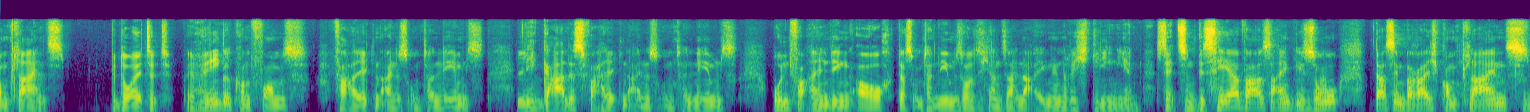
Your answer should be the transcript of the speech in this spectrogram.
Compliance bedeutet regelkonformes Verhalten eines Unternehmens, legales Verhalten eines Unternehmens und vor allen Dingen auch, das Unternehmen soll sich an seine eigenen Richtlinien setzen. Bisher war es eigentlich so, dass im Bereich Compliance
